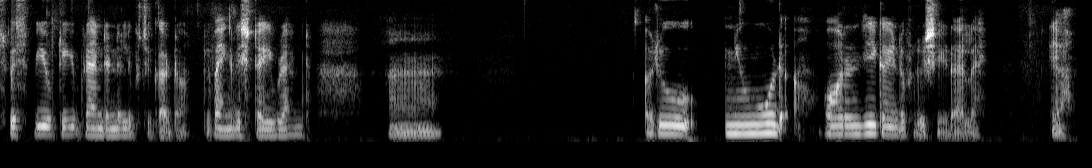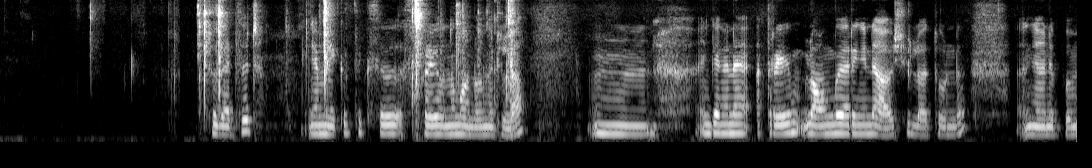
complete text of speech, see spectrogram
സ്വിസ് ബ്യൂട്ടി ബ്രാൻഡിന്റെ ലിപ്സ്റ്റിക് ആട്ടോ. എനിക്ക് ഭയങ്കര ഇഷ്ടമായി ബ്രാൻഡ് ഒരു ന്യൂഡ് ഓറഞ്ച് കൈൻഡ് ഓഫ് ഒരു ഷെയ്ഡല്ലേ യാ സോ ദാറ്റ്സ് ഇറ്റ് ഞാൻ മേക്കപ്പ് ഫിക്സ് സ്പ്രേ ഒന്നും കൊണ്ടുവന്നിട്ടില്ല. എനിക്കങ്ങനെ അത്രയും ലോങ് വെയറിങ്ങിന്റെ ആവശ്യമില്ലാത്തതുകൊണ്ട് ഞാനിപ്പം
